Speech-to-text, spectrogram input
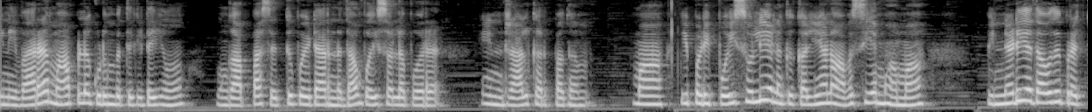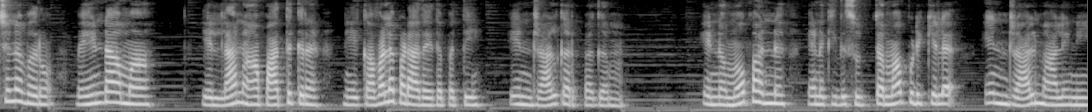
இனி வர மாப்பிள்ளை குடும்பத்துக்கிட்டேயும் உங்கள் அப்பா செத்து போயிட்டாருன்னு தான் பொய் சொல்ல போகிறேன் என்றாள் கற்பகம். மா இப்படி பொய் சொல்லி எனக்கு கல்யாணம் அவசியமாமா? பின்னாடி ஏதாவது பிரச்சனை வரும். வேண்டாமா எல்லாம் நான் பார்த்துக்கிறேன் நீ கவலைப்படாத இதை பற்றி என்றாள் கற்பகம். என்னமோ பண்ணு. எனக்கு இது சுத்தமாக பிடிக்கல. என்றாள் மாலினி.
